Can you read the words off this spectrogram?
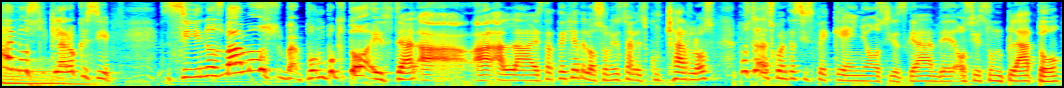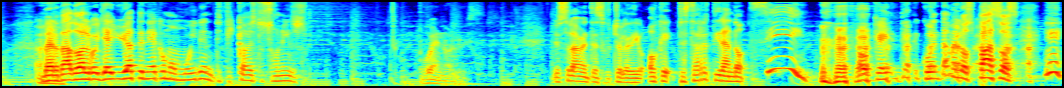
Ah, no, sí, claro que sí. Si nos vamos un poquito este, a, la estrategia de los sonidos al escucharlos, pues te das cuenta si es pequeño, si es grande o si es un plato, ¿verdad? O algo. Ya, yo ya tenía como muy identificado estos sonidos. Bueno, Luis. Yo solamente escucho y le digo, ok, ¿te estás retirando? Sí. Ok, cuéntame los pasos. 15.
